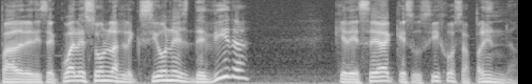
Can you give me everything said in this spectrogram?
Padre dice, ¿cuáles son las lecciones de vida que desea que sus hijos aprendan?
